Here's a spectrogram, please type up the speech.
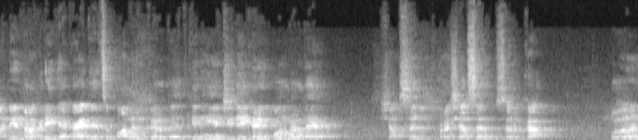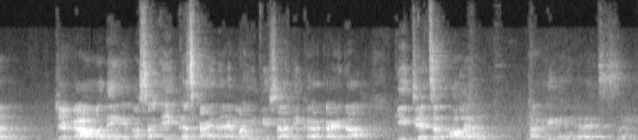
आणि नागरिक या कायद्याचं पालन करतायत की नाही याची देखरेख कोण करत आहे शासन प्रशासन सरकार. पण जगामध्ये असा एकच कायदा आहे माहितीचा अधिकार कायदा की ज्याचं पालन नागरिकांनी करायचंच नाही.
